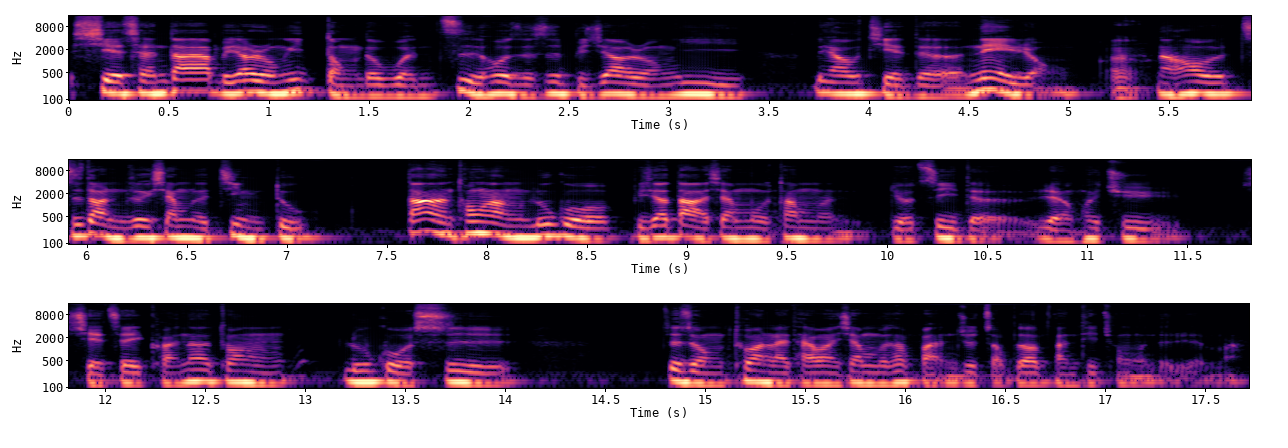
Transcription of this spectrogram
写成大家比较容易懂的文字，或者是比较容易了解的内容，嗯，然后知道你这个项目的进度。当然，通常如果比较大的项目，他们有自己的人会去写这一块。那通常如果是这种突然来台湾项目，他反正就找不到繁体中文的人嘛，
